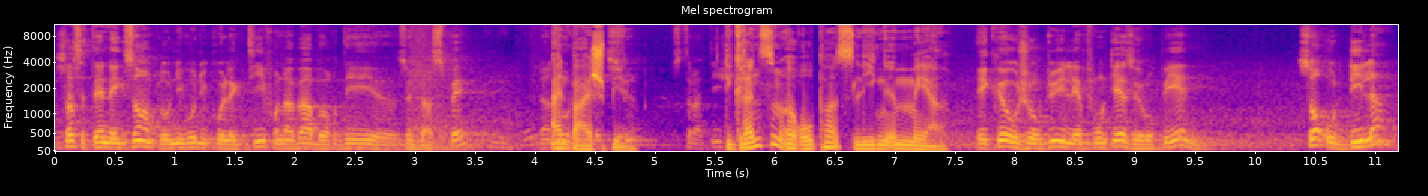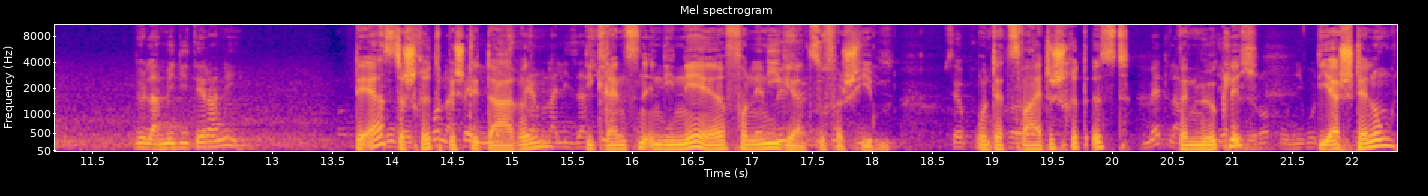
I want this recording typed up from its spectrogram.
ça c'est un exemple au niveau du collectif, on avait abordé euh, cet aspect. Ein Beispiel. Die Grenzen Europas liegen im Meer. Der erste Schritt besteht darin, die Grenzen in die Nähe von Niger zu verschieben. Und der zweite Schritt ist, wenn möglich, die Erstellung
